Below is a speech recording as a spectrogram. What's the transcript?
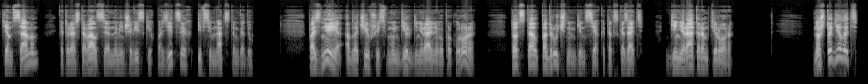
тем самым, который оставался на меньшевистских позициях и в 17 году. Позднее, облачившись в мундир генерального прокурора, тот стал подручным генсека, так сказать, генератором террора. Но что делать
